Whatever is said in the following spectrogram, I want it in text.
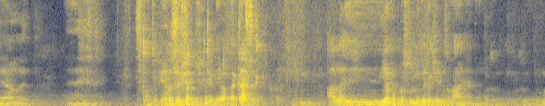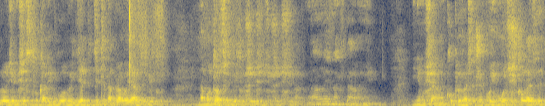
nie? Ale e, skąd te pieniądze wziąć, jak ja nie mam na kask. Ale ja po prostu lubię takie wyznania. Nie? Bo to, to ludzie mi się stukali w głowę, gdzie, gdzie ty na prawo jazdy w wieku, na motocykl w wieku 66 lat. No ale jednak zdałem i, i nie musiałem kupywać, tak jak moi młodsi koledzy,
